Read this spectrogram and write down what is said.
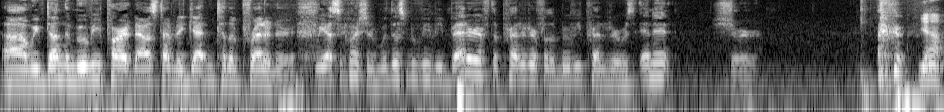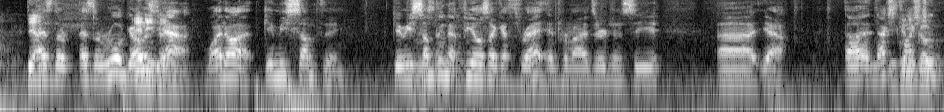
Uh, we've done the movie part. Now it's time to get into the Predator. We asked the question: Would this movie be better if the Predator for the movie Predator was in it? Sure. Yeah, yeah. As the as the rule goes, Anything. yeah. Why not? Give me something. Give me me something, that feels like a threat and provides urgency. Uh, yeah. Uh, next He's gonna question. go-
